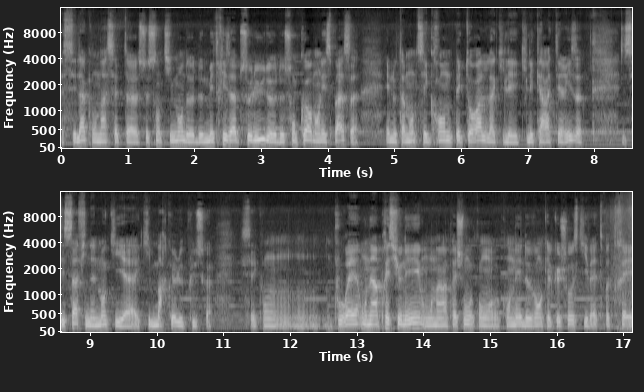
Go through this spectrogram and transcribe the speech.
C'est là qu'on a cette, ce sentiment de, maîtrise absolue de, son corps dans l'espace et notamment de ces grandes pectorales là qui les, qui les caractérisent. C'est ça finalement qui, qui marque le plus. Quoi c'est qu'on pourrait, on est impressionné, on a l'impression qu'on est devant quelque chose qui va être très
